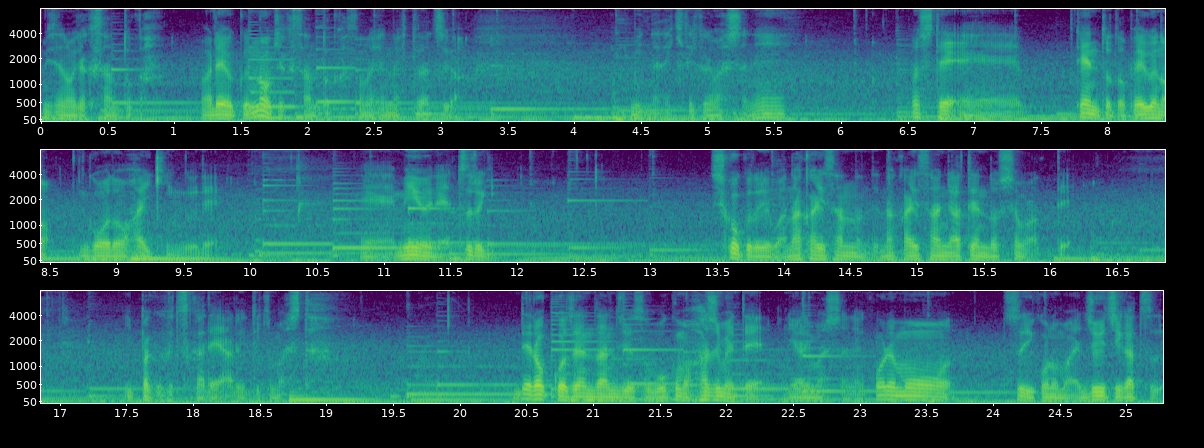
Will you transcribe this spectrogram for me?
店のお客さんとか、まあ、レオくんのお客さんとか、その辺の人たちが、みんなで来てくれましたね。そして、えー、テントとペグの合同ハイキングで、えー、三重ね、剣。四国といえば中井さんなんで、中井さんにアテンドしてもらって、1泊2日で歩いてきました。で、六甲全山重曹、僕も初めてやりましたね。これも、ついこの前、11月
